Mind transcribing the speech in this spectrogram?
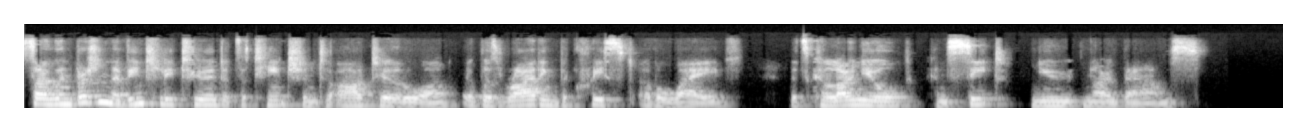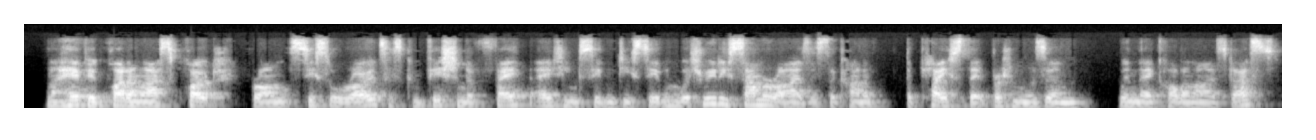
So when Britain eventually turned its attention to Aotearoa, it was riding the crest of a wave. Its colonial conceit knew no bounds. And I have here quite a nice quote from Cecil Rhodes, his Confession of Faith, 1877, which really summarises the kind of the place that Britain was in when they colonised us.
